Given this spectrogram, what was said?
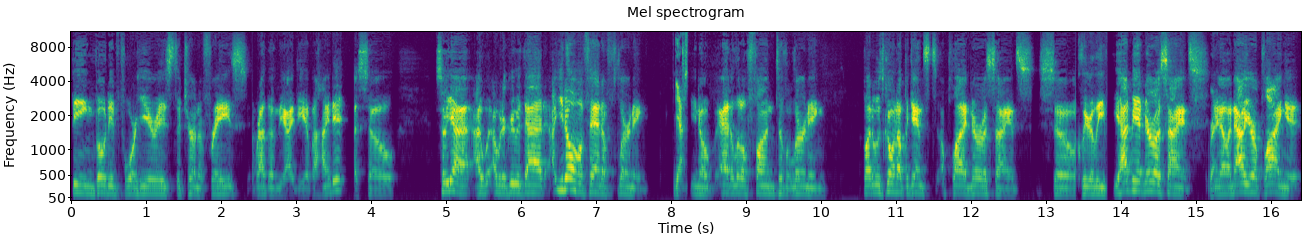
being voted for here is the turn of phrase rather than the idea behind it. So, so yeah, I, w- I would agree with that. You know, I'm a fan of learning. Yes. You know, add a little fun to the learning but it was going up against applied neuroscience. So clearly, you had me at neuroscience, right. you know, and now you're applying it.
